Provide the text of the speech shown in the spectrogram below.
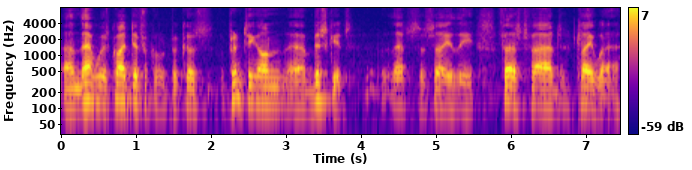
And that was quite difficult because printing on uh, biscuit, that's to say the first fired clayware,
